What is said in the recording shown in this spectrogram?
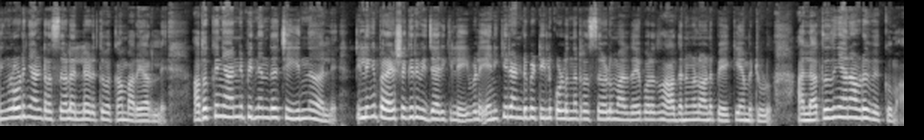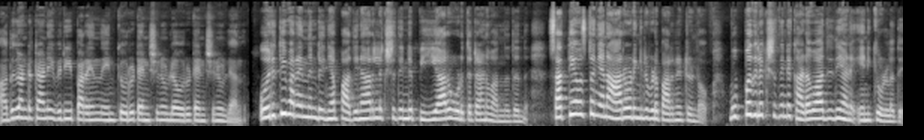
നിങ്ങളോട് ഞാൻ ഡ്രസ്സുകളെല്ലാം എടുത്ത് വെക്കാൻ പറയാറില്ലേ? അതൊക്കെ ഞാൻ പിന്നെന്താ ചെയ്യുന്നതല്ലേ? ഇല്ലെങ്കിൽ പ്രേക്ഷകർ വിചാരിക്കില്ലേ ഇവൾ എനിക്ക് രണ്ട് പെട്ടിയിൽ കൊള്ളുന്ന ഡ്രസ്സുകളും അതേപോലെ സാധനങ്ങളുമാണ് പാക്ക് ചെയ്യാൻ പറ്റുള്ളൂ. അല്ലാത്തത് ഞാൻ അവിടെ വെക്കും. അത് കണ്ടിട്ടാണ് ഇവർ ഈ പറയുന്നത് എനിക്ക് ഒരു ടെൻഷനും ഇല്ല ഒരു ടെൻഷനും ഇല്ല എന്ന്. ഒരുത്തി പറയുന്നുണ്ട് ഞാൻ പതിനാറ് ലക്ഷത്തിന്റെ പി ആർ കൊടുത്തിട്ടാണ് വന്നതെന്ന്. സത്യാവസ്ഥ ഞാൻ ആരോടെങ്കിലും ഇവിടെ പറഞ്ഞിട്ടുണ്ടോ? മുപ്പത് ലക്ഷത്തിന്റെ കടബാധ്യതയാണ് എനിക്കുള്ളത്.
